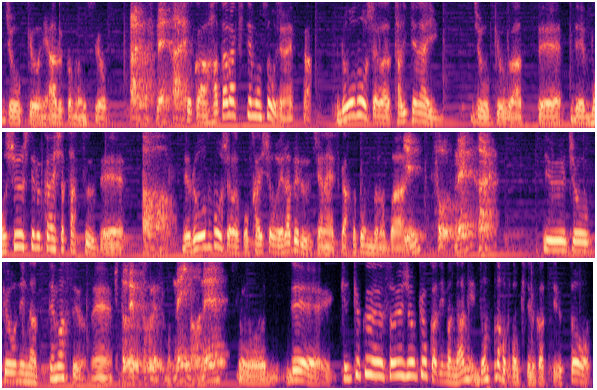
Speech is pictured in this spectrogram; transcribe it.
状況にあると思うんですよ。ありますね。はい。とか、働き手もそうじゃないですか。労働者が足りてない状況があって、で、募集してる会社多数で、あで、労働者がこう会社を選べるじゃないですか、ほとんどの場あ、合。そうですね。はい。ていう状況になってますよね。人手不足ですもんね、今はね。そう。で、結局そういう状況下で今何、どんなことが起きてるかっていうと、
